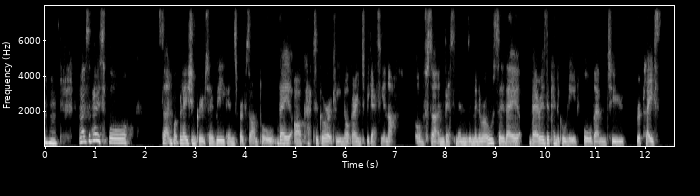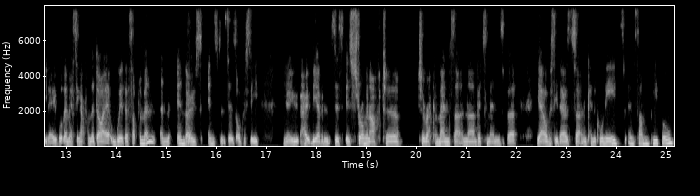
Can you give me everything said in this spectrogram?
Mm-hmm. And I suppose for certain population groups, so vegans, for example, they are categorically not going to be getting enough of certain vitamins and minerals. So they there is a clinical need for them to replace, you know, what they're missing out from the diet with a supplement. And in those instances, obviously, you know, you hope the evidence is, is strong enough to to recommend certain uh, vitamins. But yeah, obviously there's certain clinical needs in some people.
